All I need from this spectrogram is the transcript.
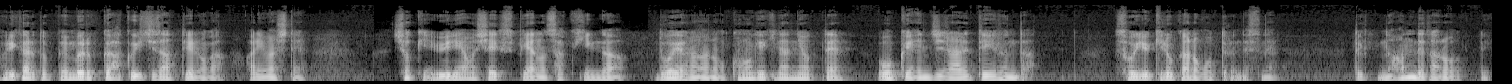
振り返るとペンブルック博一座っていうのがありまして、初期ウィリアム・シェイクスピアの作品がどうやらあの、この劇団によって多く演じられているんだ。そういう記録が残ってるんですね。で、なんでだろうっていう。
